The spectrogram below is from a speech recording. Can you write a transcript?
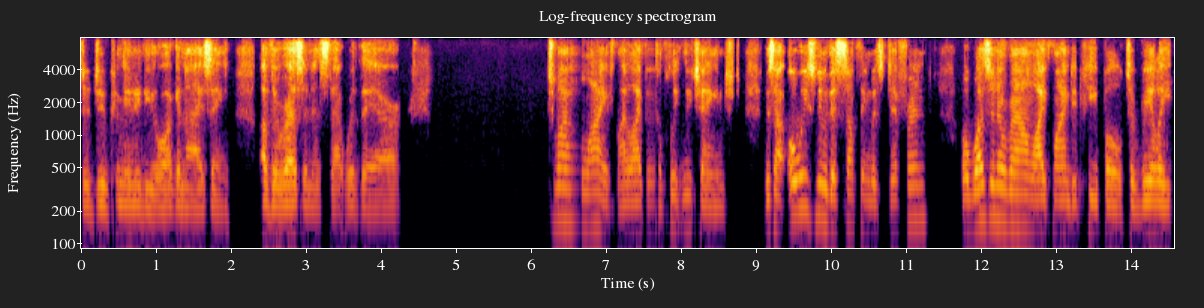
to do community organizing of the residents that were there. My life, my life has completely changed because I always knew that something was different but wasn't around like-minded people to really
